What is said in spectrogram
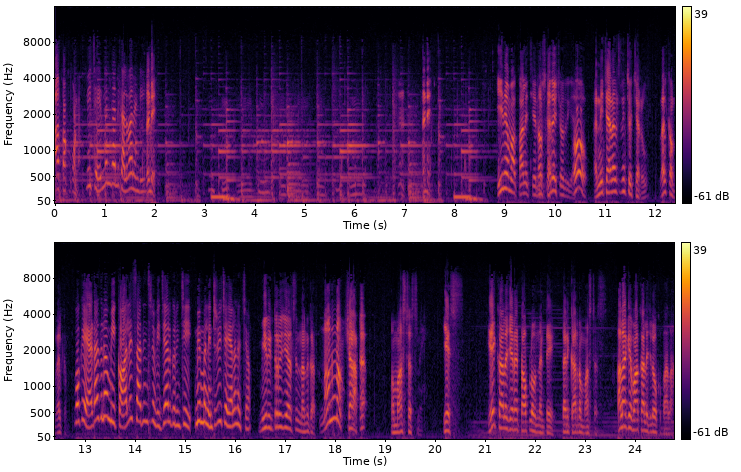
కాదు తప్పకుండా మీ చైర్మన్ గారిని కలవాలండి. రండి. రండి. ఈయన మా కాలేజ్ చైర్మన్ నమస్కారం. చౌదరి ఓ గారు అన్ని ఛానల్స్ నుంచి వచ్చారు. Welcome welcome. ఒక ఏడాదిలో మీ కాలేజ్ సాధించిన విజయాల గురించి మిమ్మల్ని ఇంటర్వ్యూ చేయాలని వచ్చాం. మీరు ఇంటర్వ్యూ చేయాల్సింది నన్ను కాదు. నన్ను? Shut up. మా మాస్టర్స్ని. ఎస్ ఏ కాలేజ్ అయినా టాప్లో ఉందంటే దానికి కారణం మాస్టర్స్. అలాగే మా కాలేజీలో ఒక బాల.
